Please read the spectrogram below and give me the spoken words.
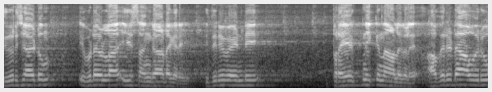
തീർച്ചയായിട്ടും ഇവിടെയുള്ള ഈ സംഘാടകരെ ഇതിനു വേണ്ടി പ്രയത്നിക്കുന്ന ആളുകൾ അവരുടെ ആ ഒരു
